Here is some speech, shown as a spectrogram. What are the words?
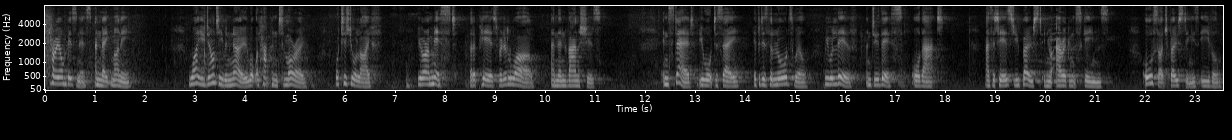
carry on business, and make money. Why, you do not even know what will happen tomorrow. What is your life? You are a mist that appears for a little while and then vanishes. Instead, you ought to say, If it is the Lord's will, we will live and do this or that. As it is, you boast in your arrogant schemes. All such boasting is evil.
